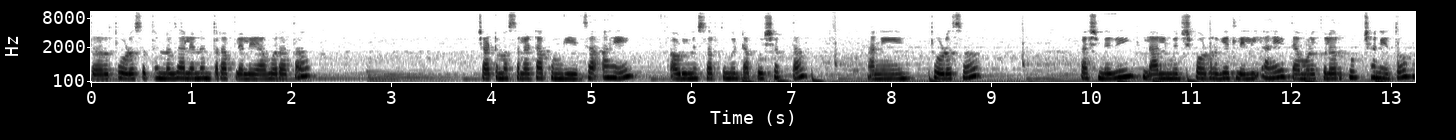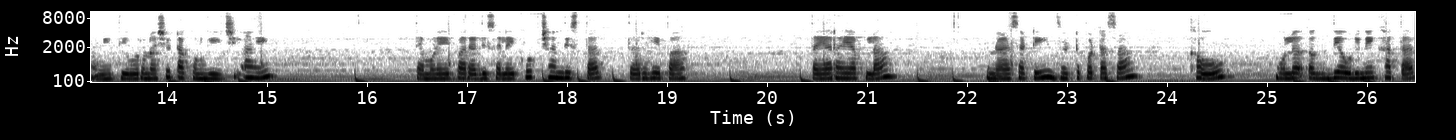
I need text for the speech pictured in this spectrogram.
तर थोडंसं थंड झाल्यानंतर आपल्याला यावर आता चाट मसाला टाकून घ्यायचा आहे. आवडीनुसार तुम्ही टाकू शकता. आणि थोडंसं काश्मीरी लाल मिरची पावडर घेतलेली आहे. त्यामुळे कलर खूप छान येतो आणि ती वरून अशी टाकून घ्यायची आहे. त्यामुळे पाऱ्या दिसायलाही खूप छान दिसतात. तर हे पा तयार आहे आपला उन्हाळ्यासाठी झटपट असा खाऊ. मुलं अगदी आवडीने खातात.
